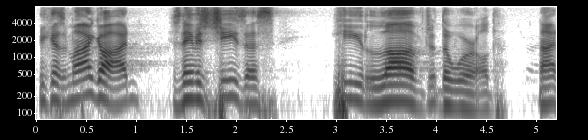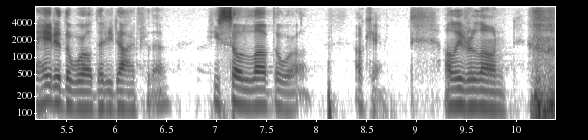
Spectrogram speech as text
Because my God, his name is Jesus, he loved the world, not hated the world that he died for them. He so loved the world. Okay, I'll leave it alone.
